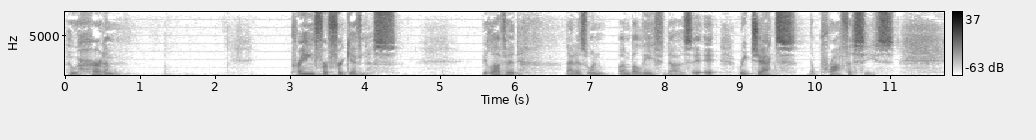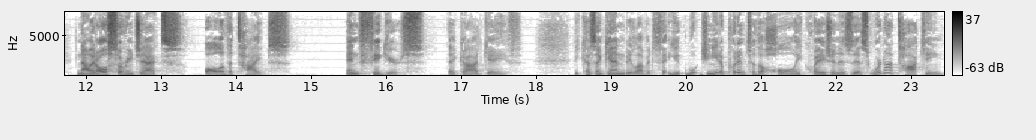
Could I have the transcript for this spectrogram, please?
who hurt him. praying for forgiveness. Beloved, that is what unbelief does it, it rejects the prophecies. Now, it also rejects all of the types and figures that God gave. Because again, beloved, you, what you need to put into the whole equation is this we're not talking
